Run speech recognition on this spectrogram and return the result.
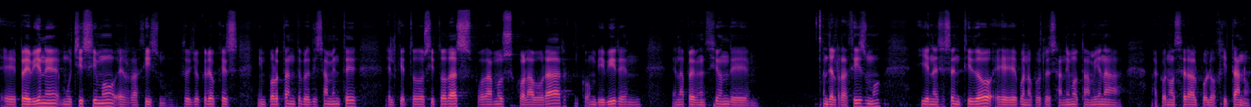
eh, previene muchísimo el racismo. Yo creo que es importante precisamente el que todos y todas podamos colaborar, convivir en, la prevención del racismo y en ese sentido, eh, bueno, pues les animo también a, a conocer al pueblo gitano.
